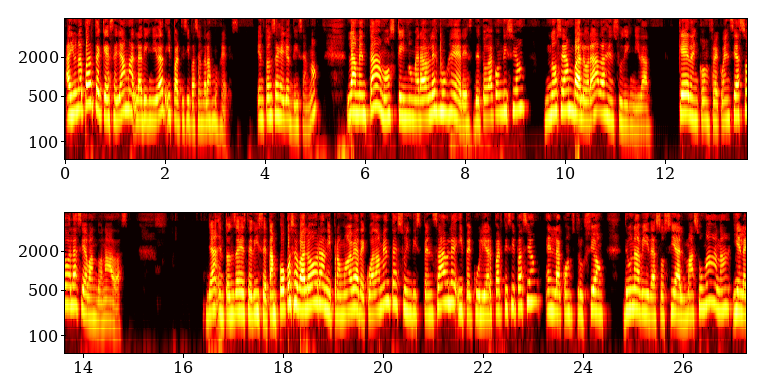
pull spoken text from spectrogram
hay una parte que se llama la dignidad y participación de las mujeres. Entonces ellos dicen, ¿no? Lamentamos que innumerables mujeres de toda condición no sean valoradas en su dignidad, queden con frecuencia solas y abandonadas. Ya, entonces este dice, tampoco se valora ni promueve adecuadamente su indispensable y peculiar participación en la construcción de una vida social más humana y en la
